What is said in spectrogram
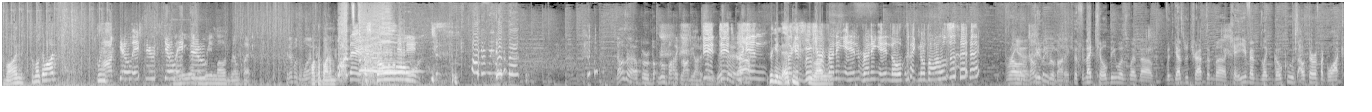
Come on, come on, come on! Please! On. Skill issue. Skill Reload, issue. reload real quick. Hit him with one. Walk up on him. What? There you Yes! go. Go! How did we win that? That was a, a robotic lobby, honestly. Dude, With dude, the- fucking, Freaking fucking NPC Voofer lobby. running in, running in, no, like no balls. Bro, yeah, that was pretty robotic. the thing that killed me was when uh, when you guys were trapped in the cave and like Goku was out there with the Glock.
